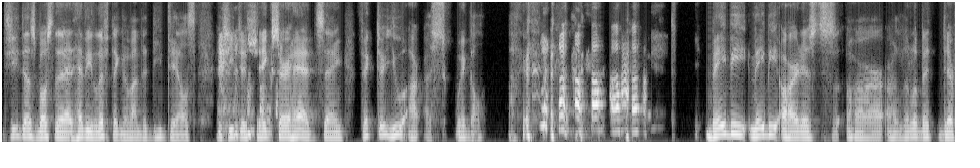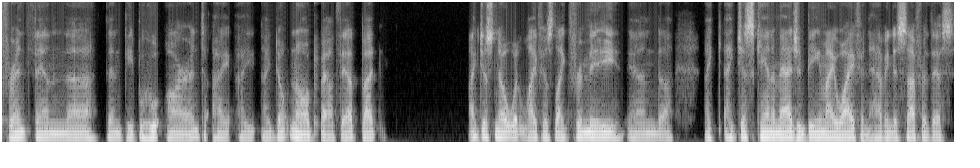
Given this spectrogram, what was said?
she does most of that heavy lifting on the details, and she just shakes her head, saying, "Victor, you are a squiggle." maybe maybe artists are, are a little bit different than uh, than people who aren't. I, I I don't know about that, but I just know what life is like for me, and uh, I I just can't imagine being my wife and having to suffer this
